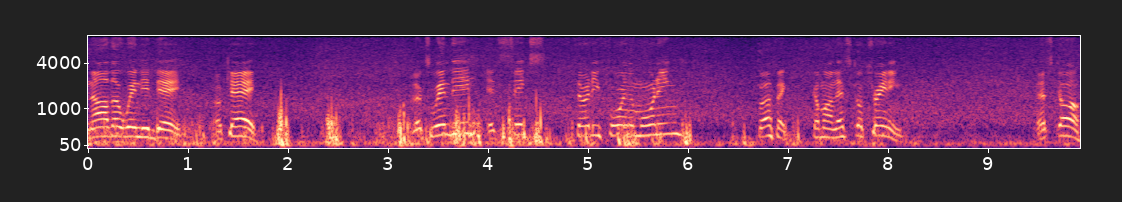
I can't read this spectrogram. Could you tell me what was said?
Another windy day. Okay. Looks windy. It's 6.34 in the morning. Perfect. Come on, let's go training. Let's go.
